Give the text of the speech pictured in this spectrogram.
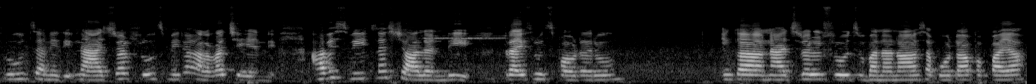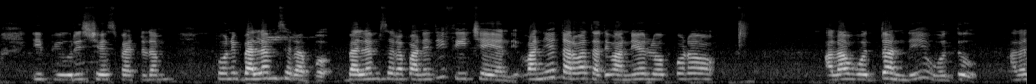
ఫ్రూట్స్ అనేది న్యాచురల్ ఫ్రూట్స్ మీరు అలవాటు చేయండి. అవి స్వీట్నెస్ చాలండి. డ్రై ఫ్రూట్స్ పౌడరు ఇంకా natural fruits banana sapota papaya ఈ ప్యూరిస్ చేసి పెట్టడం. పోనీ బెల్లం సిరప్ బెల్లం సిరప్ అనేది ఫీడ్ చేయండి. వన్ ఇయర్ తర్వాత అది వన్ ఇయర్ లోపు కూడా అలా వద్దండి వద్దు. అలా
